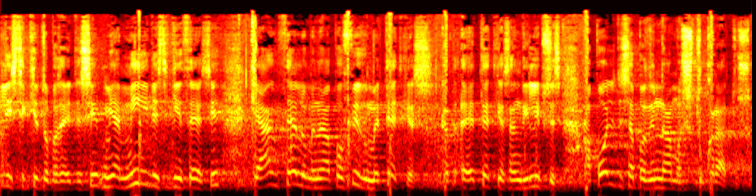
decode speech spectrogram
ηλιστική τοποθέτηση, μια μη ηλιστική θέση και αν θέλουμε να αποφύγουμε τέτοιες, ε, τέτοιες αντιλήψεις απόλυτης αποδυνάμωσης του κράτους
